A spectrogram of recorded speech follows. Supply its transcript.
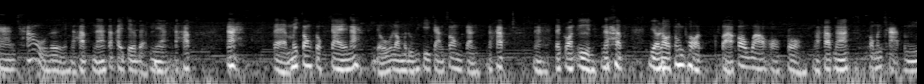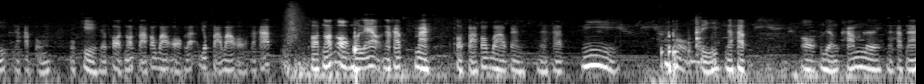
งานเข้าเลยนะครับนะถ้าใครเจอแบบเนี้ยนะครับอะแต่ไม่ต้องตกใจนะ เดี๋ยวเรามาดูวิธีการซ่อมกันนะครับนะแต่ก่อนอื่นนะครับ เดี๋ยวเราต้องถอดฝาครอบวาล์วออกก่อนนะครับนะเพราะมันขาดตรงนี้นะครับ ผมโอเคเดี๋ยวถอดน็อตฝาครอบวาล์วออกแล้วยกฝาวาล์วออกนะครับ ถอดน็อตออกหมดแล้วนะครับ มาถอดฝาครอบวาล์วกันนะครับ นี่ โอ้สีนะครับ ออกเหลืองค้ำเลยนะครับนะ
